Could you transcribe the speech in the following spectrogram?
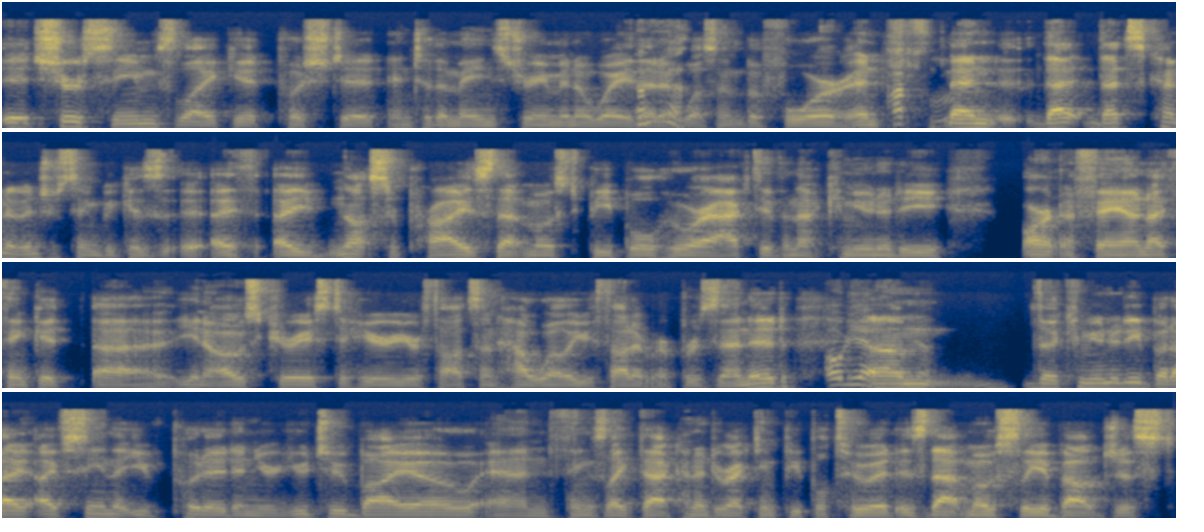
it sure seems like it pushed it into the mainstream in a way Oh, that yeah. it wasn't before, and Absolutely. and that that's kind of interesting because I I'm not surprised that most people who are active in that community aren't a fan. I think it uh you know I was curious to hear your thoughts on how well you thought it represented Oh yeah. um yeah. the community, but I I've seen that you've put it in your YouTube bio and things like that, kind of directing people to it. Is that mostly about just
